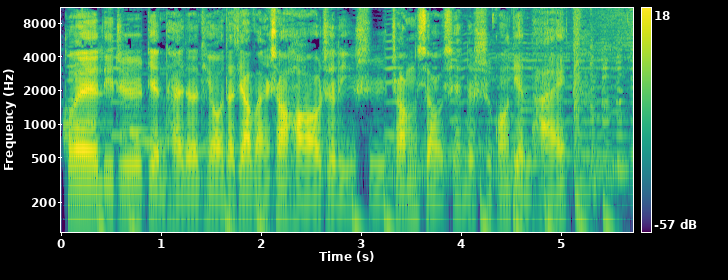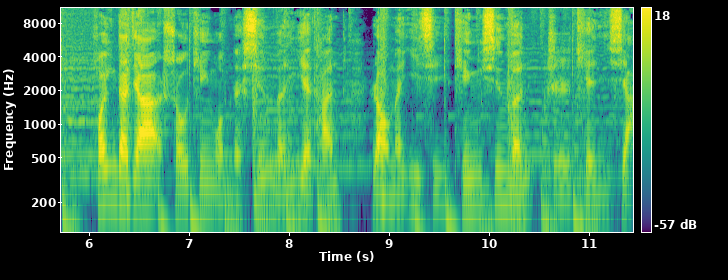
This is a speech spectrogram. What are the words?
各位荔枝电台的听友，大家晚上好，这里是张小贤的时光电台，欢迎大家收听我们的新闻夜谈，让我们一起听新闻知天下。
